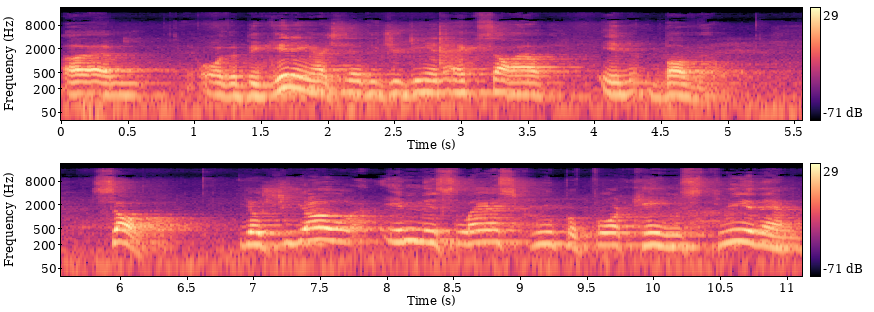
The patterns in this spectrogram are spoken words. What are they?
um, or the beginning, I should say, the Judean exile in Bavel. So, Yoshiya, in this last group of four kings, three of them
